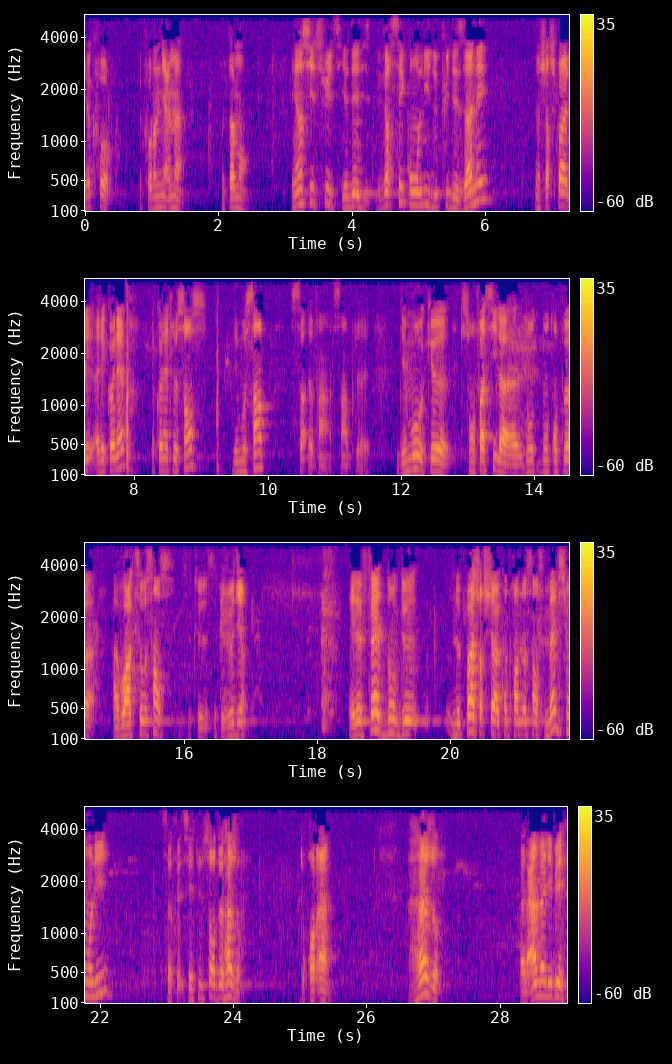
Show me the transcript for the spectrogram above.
Yakfur. Yakfur al-ni'ma. Notamment. Et ainsi de suite. Il y a des versets qu'on lit depuis des années. On ne cherche pas à les, connaître, à connaître le sens. Des mots simples. Enfin, simples. Des mots que, qui sont faciles, à, dont, on peut avoir accès au sens. C'est ce, que je veux dire. Et le fait donc de ne pas chercher à comprendre le sens, même si on lit, c'est une sorte de hajr du Coran. Al-amali bih.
